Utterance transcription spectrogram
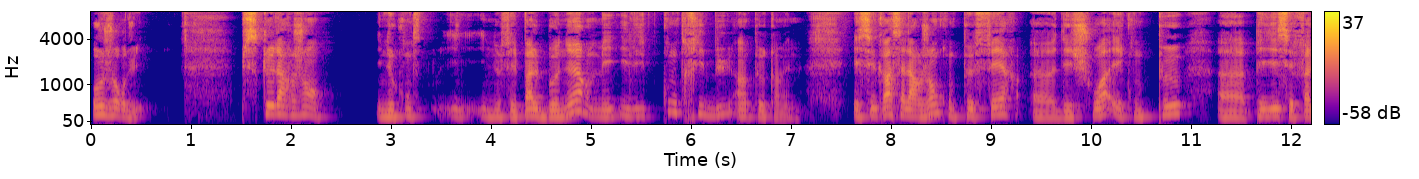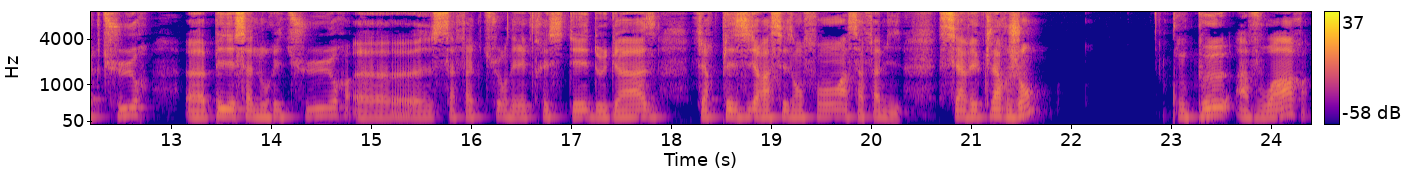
aujourd'hui. Puisque l'argent, il ne, fait pas le bonheur, mais il y contribue un peu quand même. Et c'est grâce à l'argent qu'on peut faire euh, des choix et qu'on peut euh, payer ses factures, payer sa nourriture, sa facture d'électricité, de gaz, faire plaisir à ses enfants, à sa famille. C'est avec l'argent qu'on peut avoir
